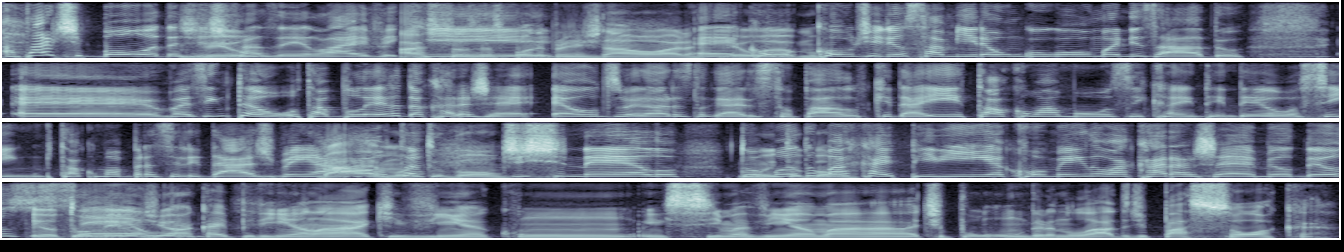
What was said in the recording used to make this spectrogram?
A, a parte boa da gente Viu? fazer live é que. As pessoas respondem pra gente na hora. É, eu como, amo. como diria o Samir, é um Google humanizado. É, mas então, o tabuleiro do Acarajé é um dos melhores lugares de São Paulo, porque daí toca uma música, entendeu? Assim, toca uma brasilidade bem Bah, é alta. bom. De chinelo, tomando uma caipirinha, comendo um acarajé, meu Deus Eu do céu. tomei um dia uma caipirinha lá que vinha com. Em cima vinha uma. Tipo um granulado de paçoca.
